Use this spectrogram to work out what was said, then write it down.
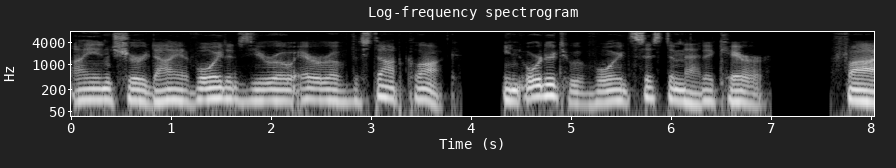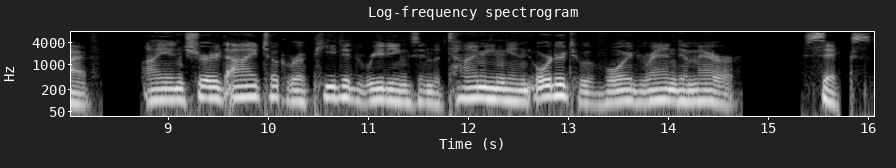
I ensured I avoided zero error of the stop clock, in order to avoid systematic error. 5. I ensured I took repeated readings in the timing in order to avoid random error. 6.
